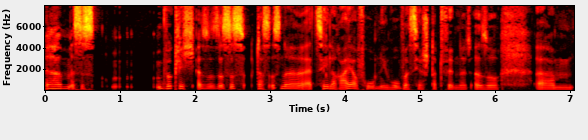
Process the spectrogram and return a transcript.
ähm, es ist wirklich, also das ist, das ist eine Erzählerei auf hohem Niveau, was hier stattfindet. Also ähm,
